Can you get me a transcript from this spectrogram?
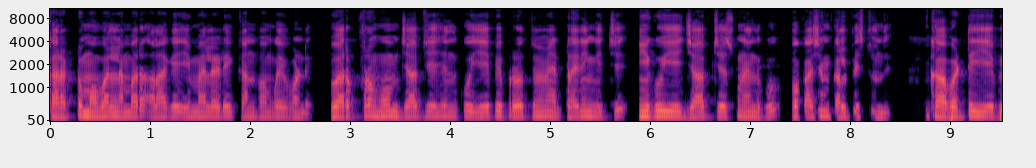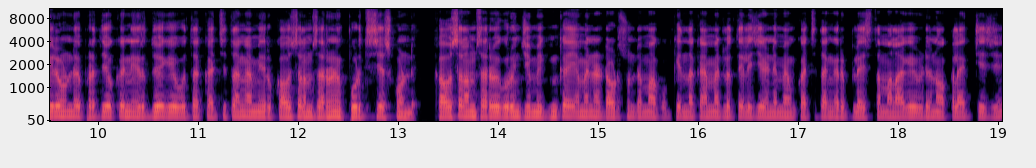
కరెక్ట్ మొబైల్ నెంబర్ అలాగే ఈమెయిల్ ఐడి కన్ఫర్మ్గా ఇవ్వండి. వర్క్ ఫ్రం హోమ్ జాబ్ చేసేందుకు ఏపీ ప్రభుత్వమే ట్రైనింగ్ ఇచ్చి మీకు ఈ జాబ్ చేసుకునేందుకు అవకాశం కల్పిస్తుంది. కాబట్టి ఏపీలో ఉండే ప్రతి ఒక్క నిరుద్యోగ యువత ఖచ్చితంగా మీరు కౌశలం సర్వేని పూర్తి చేసుకోండి. కౌశలం సర్వే గురించి మీకు ఇంకా ఏమైనా డౌట్స్ ఉంటే మాకు కింద కామెంట్లో తెలియజేయండి. మేము ఖచ్చితంగా రిప్లై ఇస్తాం. అలాగే వీడియోని ఒక లైక్ చేసి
